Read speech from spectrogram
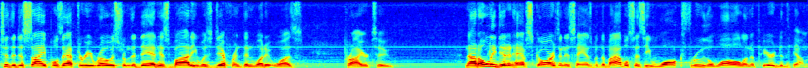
to the disciples after he rose from the dead, his body was different than what it was prior to? Not only did it have scars in his hands, but the Bible says he walked through the wall and appeared to them.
